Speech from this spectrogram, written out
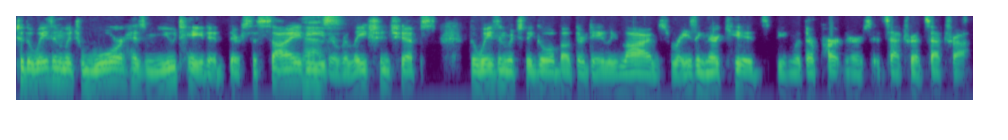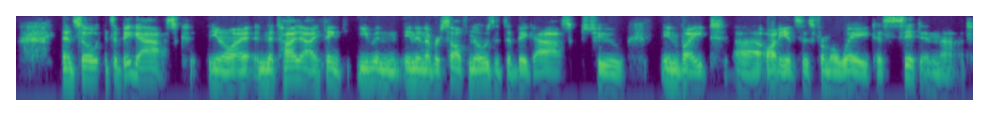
to the ways in which war has mutated their society, yes. their relationships, the ways in which they go about their daily lives, raising their kids, being with their partners, et cetera, et cetera. And so it's a big ask. You know, I, Natalia, I think, even in and of herself, knows it's a big ask to invite uh, audiences from away to sit in that.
